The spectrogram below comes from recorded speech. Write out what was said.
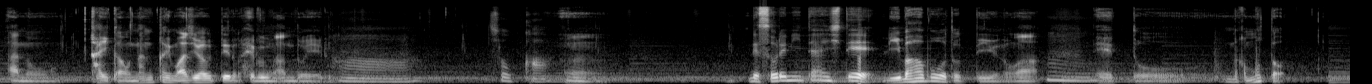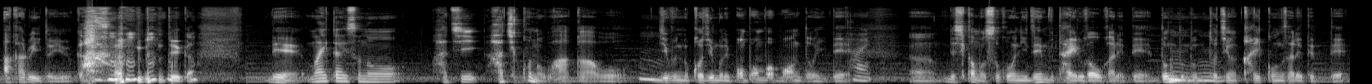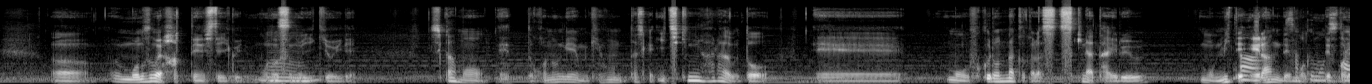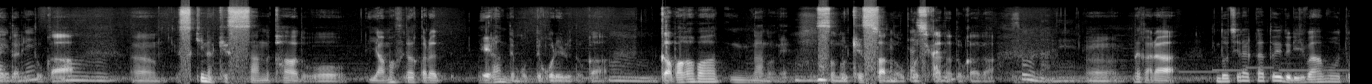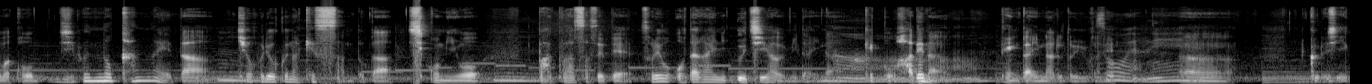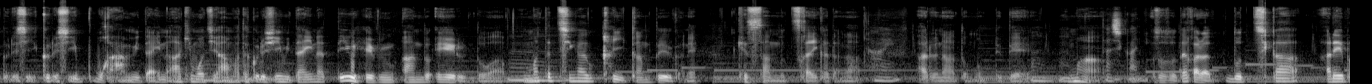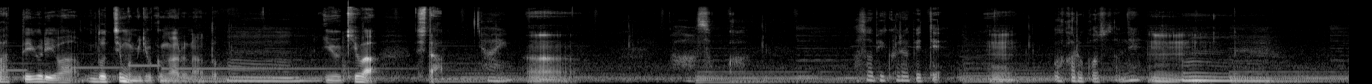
あの快感を何回も味わうっていうのがヘブンエール。そうか。うん、でそれに対してリバーボートっていうのはうん。えーっとなんかもっと明るいというか なんていうか。で毎回その 8, 8個のワーカーをうん。自分の個人モでボンボンボンボンと置いて、はい。うん、でしかもそこに全部タイルが置かれてどんどんどん土地が開墾されてって、うん、ものすごい発展していくものすごい勢いで、しかも、えっと、このゲーム基本確か1金払うと、えーもう袋の中から好きなタイルもう見て選んで持ってこれたりとか、うんうんうん、好きな決算のカードを山札から選んで持ってこれるとか、うん。ガバガバなのねその決算の起こし方とかが。そうだね。うん、だからどちらかというとリバーボートはこう自分の考えたうん。強力な決算とか仕込みをうん。爆発させてそれをお互いに打ち合うみたいな結構派手な展開になるというかね。そうやね。うん。苦しい苦しい苦しいボカーンみたいなあ気持ちあまた苦しいみたいなっていうヘブンエールとはうん。また違う快感というかね決算の使い方がはい、あるなと思ってて、うんうん、まあ確かに。そうそう。だからどっちかあればっていうよりはどっちも魅力があるなとうん。いう気はした。はい。うん。ああそっか。遊び比べてうん。分かることだね。ううんん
